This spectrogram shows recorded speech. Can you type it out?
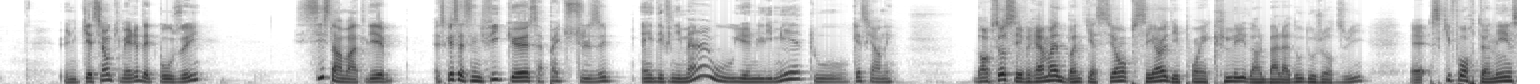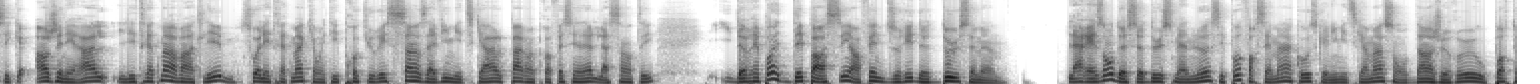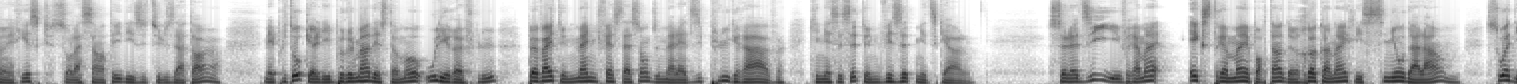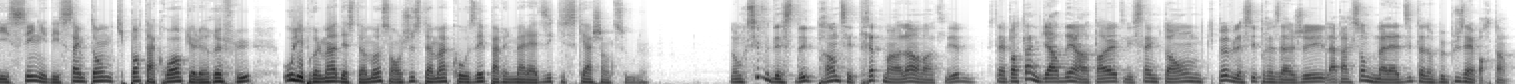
Une question qui mérite d'être posée, si c'est en vente libre, est-ce que ça signifie que ça peut être utilisé indéfiniment ou il y a une limite ou qu'est-ce qu'il y en est? Donc ça, c'est vraiment une bonne question, puis c'est un des points clés dans le balado d'aujourd'hui. Euh, ce qu'il faut retenir, c'est qu'en général, les traitements à vente libre, soit les traitements qui ont été procurés sans avis médical par un professionnel de la santé, ils devraient pas être dépassés en fait une durée de deux semaines. La raison de ce deux semaines-là, c'est pas forcément à cause que les médicaments sont dangereux ou portent un risque sur la santé des utilisateurs, mais plutôt que les brûlements d'estomac ou les reflux peuvent être une manifestation d'une maladie plus grave qui nécessite une visite médicale. Cela dit, il est vraiment extrêmement important de reconnaître les signaux d'alarme, soit des signes et des symptômes qui portent à croire que le reflux ou les brûlements d'estomac sont justement causés par une maladie qui se cache en dessous. Donc si vous décidez de prendre ces traitements-là en vente libre, c'est important de garder en tête les symptômes qui peuvent laisser présager l'apparition d'une maladie peut-être un peu plus importante.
